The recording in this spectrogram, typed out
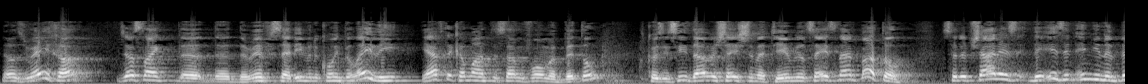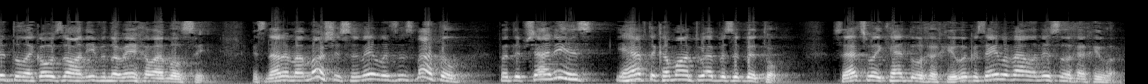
Those recha, just like the, the, the Rif said, even according to Levi, you have to come on to some form of bittul, because you see Davar Sheish Matim, you'll say it's not bittul. So the pshat is, there is an Indian of bittul that goes on, even though Rechel Amilsi. It's not a mamash, it's a male, it's a battle. But the pshat is, you have to come on to episode bittul. So that's why you can't do a chachila, because they have a val and this chachila.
